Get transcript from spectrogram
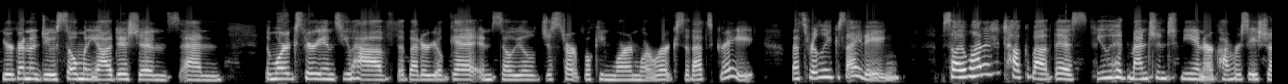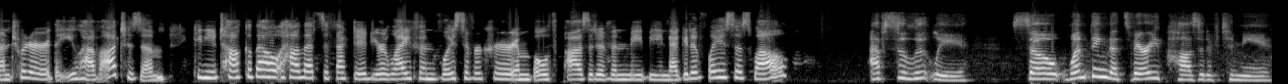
you're gonna do so many auditions, and the more experience you have, the better you'll get, and so you'll just start booking more and more work. So that's great. That's really exciting. So I wanted to talk about this. You had mentioned to me in our conversation on Twitter that you have autism. Can you talk about how that's affected your life and voiceover career in both positive and maybe negative ways as well? Absolutely. So, one thing that's very positive to me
